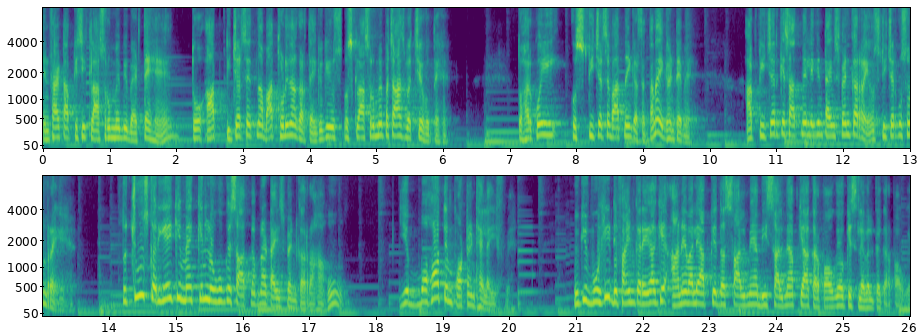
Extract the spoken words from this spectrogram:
इनफैक्ट आप किसी क्लासरूम में भी बैठते हैं तो आप टीचर से इतना बात थोड़ी ना करते हैं, क्योंकि उस उस क्लासरूम में पचास बच्चे होते हैं। तो हर कोई उस टीचर से बात नहीं कर सकता ना एक घंटे में। आप टीचर के साथ में लेकिन टाइम स्पेंड कर रहे हैं, उस टीचर को सुन रहे हैं। तो चूज़ करिए कि मैं किन लोगों के साथ में अपना टाइम स्पेंड कर रहा हूँ। ये बहुत इंपॉर्टेंट है लाइफ में। क्योंकि वो ही डिफाइन करेगा कि आने वाले आपके 10 साल में या 20 साल में आप क्या कर पाओगे और किस लेवल पे कर पाओगे।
